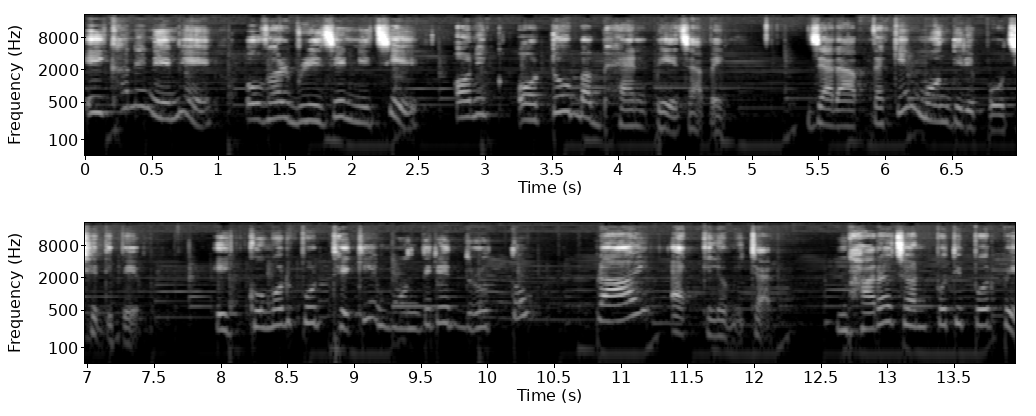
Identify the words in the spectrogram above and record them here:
এইখানে নেমে ওভারব্রিজের নিচে অনেক অটো বা ভ্যান পেয়ে যাবেন, যারা আপনাকে মন্দিরে পৌঁছে দিবে। এই কোমরপুর থেকে মন্দিরের দূরত্ব প্রায় এক কিলোমিটার। ভাড়া জনপতি পড়বে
